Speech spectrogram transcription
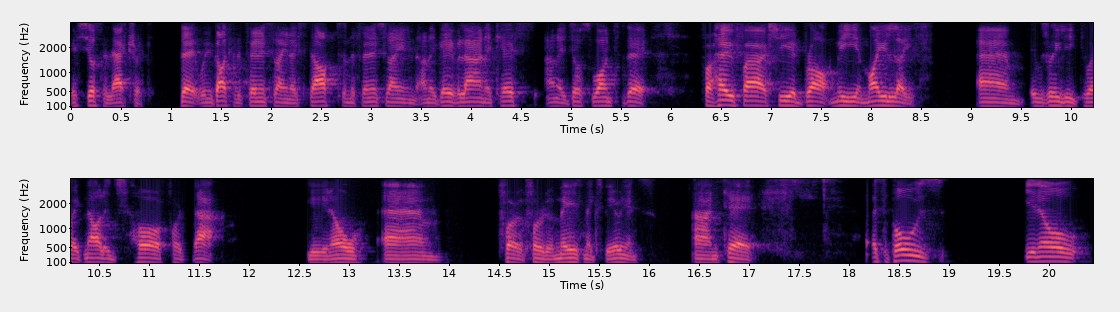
It's just electric that when we got to the finish line, I stopped on the finish line and I gave Alana a kiss and I just wanted it for how far she had brought me in my life. Um, it was really to acknowledge her for that, you know, um, for for the amazing experience. And uh, I suppose, you know,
